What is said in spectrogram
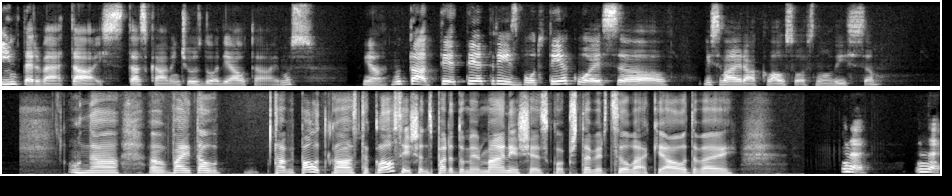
intervētājs, tas, kā viņš uzdod jautājumus. Jā, nu tā, tie, tie trīs būtu tie, ko es uh, visvairāk klausos no visa. Un, uh, vai tev tavi podkāstu klausīšanas paradumi ir mainījušies kopš tev ir cilvēka jauda? Vai... Nē, nē,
